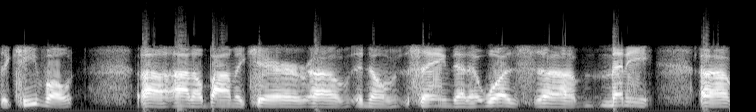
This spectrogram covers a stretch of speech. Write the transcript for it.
the key vote uh, on Obamacare, uh, you know, saying that it was uh, many uh,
